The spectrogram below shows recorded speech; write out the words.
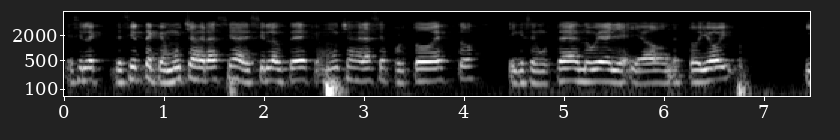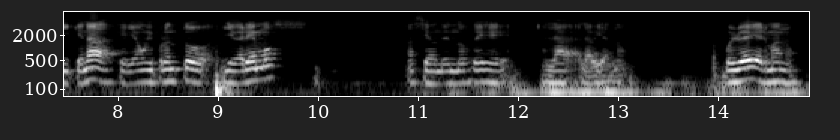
decirle, decirte que muchas gracias, decirle a ustedes que muchas gracias por todo esto y que sin ustedes no hubiera llegado donde estoy hoy. Y que nada, que ya muy pronto llegaremos hacia donde nos deje la, la vida, ¿no? Volvé, hermano.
